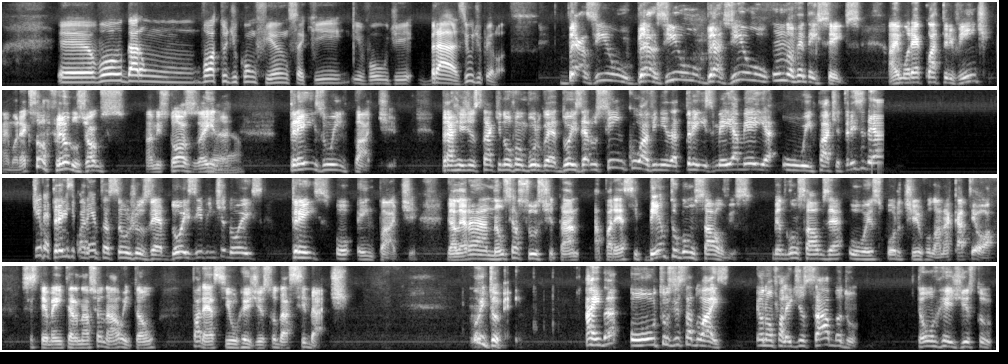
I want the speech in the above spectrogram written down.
É, eu vou dar um voto de confiança aqui e vou de Brasil de Pelotas. Brasil, Brasil, Brasil 1,96. Aimoré 4,20. Aimoré que sofreu nos jogos amistosos aí, é. né? 3 o empate. Para registrar que Novo Hamburgo é 205, Avenida 366, o empate é 3 e 10. 3 e 40, São José 2 e 22, 3 o empate. Galera, não se assuste, tá? Aparece Bento Gonçalves. Bento Gonçalves é o esportivo lá na KTO. O sistema é internacional, então aparece o registro da cidade. Muito bem. Ainda outros estaduais. Eu não falei de sábado, então o registro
